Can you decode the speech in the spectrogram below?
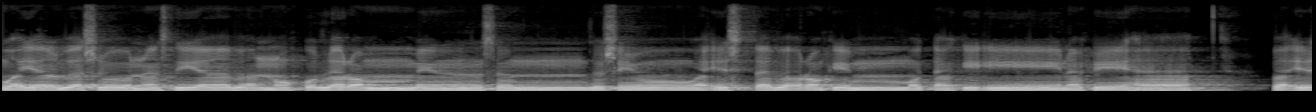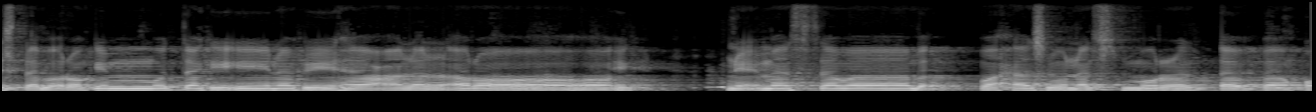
ويلبسون ثيابا خضرا من سندس وإستبرق متكئين فيها وإستبرق متكئين فيها على الأرائك. نعم الثواب وحسنت مرتفقا.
